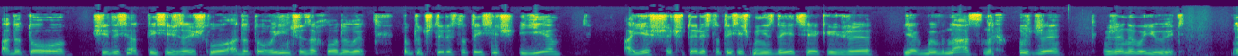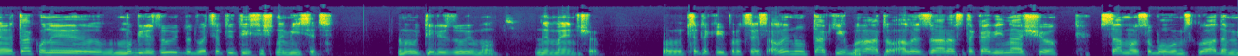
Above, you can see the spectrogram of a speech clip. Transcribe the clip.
А до того 60 тисяч зайшло, а до того інші заходили. Тобто 400 тисяч є, а є ще 400 тисяч, мені здається, яких вже якби в нас вже вже не воюють. Е, так вони мобілізують до 20 тисяч на місяць. Ми утилізуємо не менше. Це такий процес. Але ну так їх багато. Але зараз така війна, що саме особовим складом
